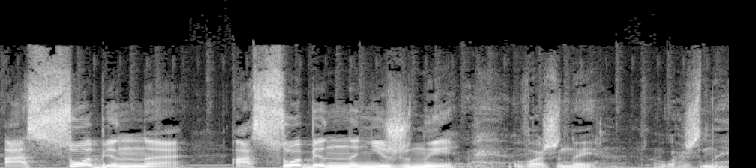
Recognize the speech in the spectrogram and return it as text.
особенно, особенно нежны, Важны. Важны.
